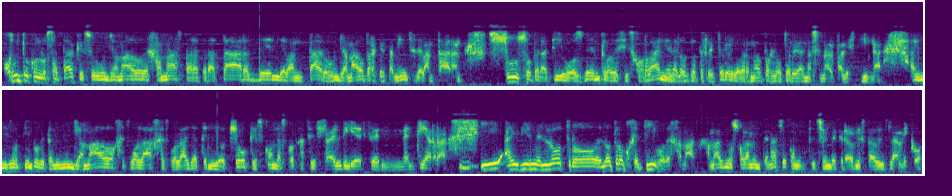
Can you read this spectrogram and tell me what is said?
Junto con los ataques hubo un llamado de Hamas para tratar de levantar, o un llamado para que también se levantaran sus operativos dentro de Cisjordania, de los dos territorios gobernados por la Autoridad Nacional Palestina, al mismo tiempo que también un llamado a Hezbollah. Hezbollah ya ha tenido choques con las fuerzas israelíes en, tierra. Y ahí viene el otro, el otro objetivo de Hamas. Hamas no solamente nace con la intención de crear un Estado Islámico,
